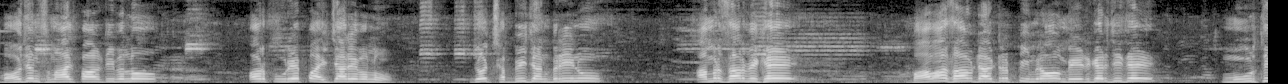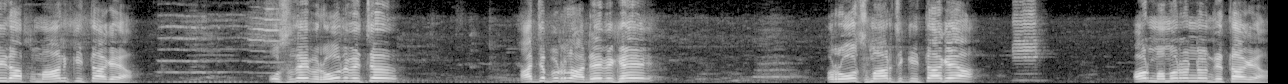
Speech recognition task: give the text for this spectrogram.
ਬਹੁਜਨ ਸਮਾਜ ਪਾਰਟੀ ਵੱਲੋਂ ਔਰ ਪੂਰੇ ਭਾਈਚਾਰੇ ਵੱਲੋਂ ਜੋ 26 ਜਨਵਰੀ ਨੂੰ ਅੰਮ੍ਰਿਤਸਰ ਵਿਖੇ ਬਾਬਾ ਸਾਹਿਬ ਡਾਕਟਰ ਭੀਮਰਾਓ ਅੰਬੇਡਕਰ ਜੀ ਦੇ ਮੂਰਤੀ ਦਾ ਅਪਮਾਨ ਕੀਤਾ ਗਿਆ। ਉਸ ਦੇ ਵਿਰੋਧ ਵਿੱਚ ਅੱਜ ਬੁਢਲਾਡੇ ਵਿਖੇ ਰੋਸ ਮਾਰਚ ਕੀਤਾ ਗਿਆ ਔਰ ਮੈਮੋਰੰਡਮ ਦਿੱਤਾ ਗਿਆ।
